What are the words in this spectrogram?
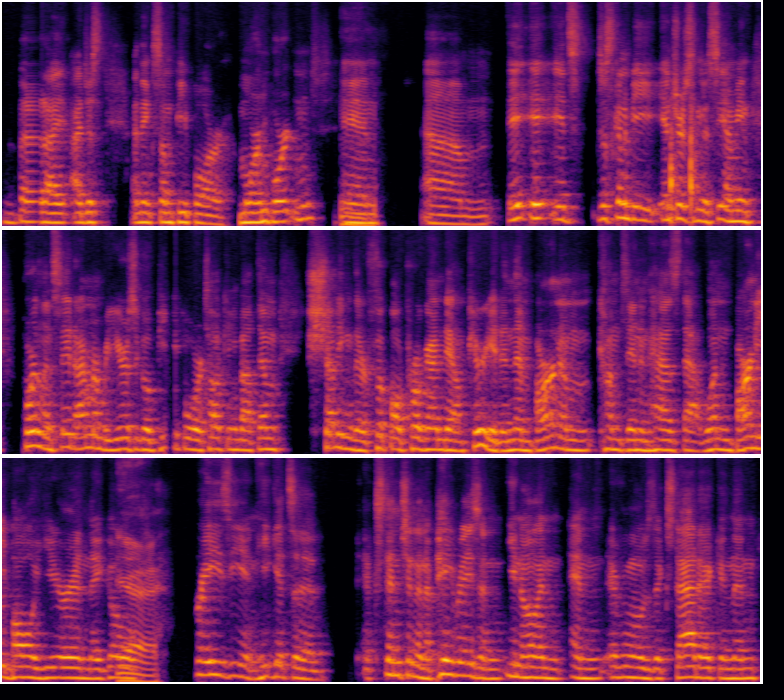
but i i just i think some people are more important mm-hmm. and um it, it, it's just going to be interesting to see i mean portland state i remember years ago people were talking about them shutting their football program down period and then barnum comes in and has that one barney ball year and they go yeah. crazy and he gets a extension and a pay raise and you know and and everyone was ecstatic and then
